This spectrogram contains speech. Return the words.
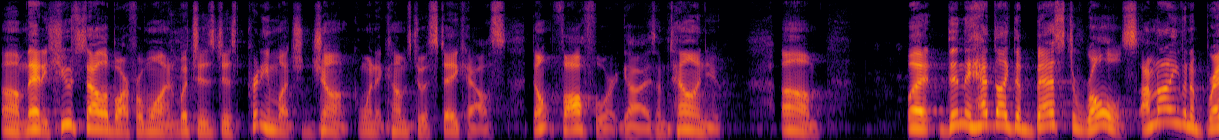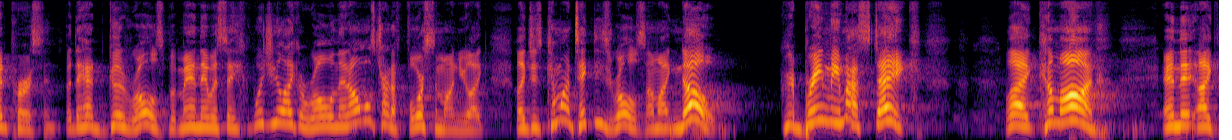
um, they had a huge salad bar for one, which is just pretty much junk when it comes to a steakhouse. Don't fall for it, guys. I'm telling you. Um, but then they had like the best rolls. I'm not even a bread person, but they had good rolls. But man, they would say, "Would you like a roll?" And they'd almost try to force them on you, like, like just come on, take these rolls. I'm like, no, bring me my steak. Like, come on. And they like,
